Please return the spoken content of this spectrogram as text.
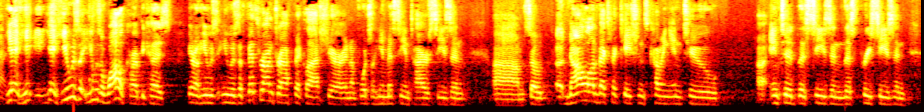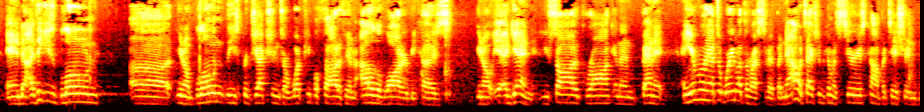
Nice. Yeah, he yeah he was a, he was a wild card because you know he was he was a fifth round draft pick last year, and unfortunately he missed the entire season. Um, so uh, not a lot of expectations coming into uh, into this season, this preseason, and I think he's blown, uh, you know, blown these projections or what people thought of him out of the water because, you know, again, you saw Gronk and then Bennett, and you didn't really have to worry about the rest of it. But now it's actually become a serious competition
